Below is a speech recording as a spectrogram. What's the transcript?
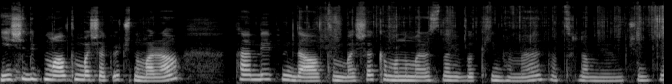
Yeşil ipim altın başak 3 numara. Pembe ipim de altın başak ama numarasına bir bakayım hemen. Hatırlamıyorum çünkü.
